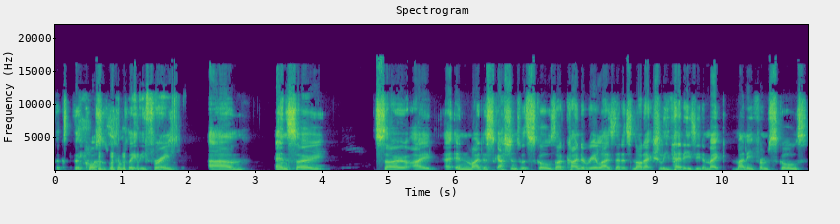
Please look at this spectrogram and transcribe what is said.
the, the courses were completely free. Um, and so, so I, in my discussions with schools, I'd kind of realized that it's not actually that easy to make money from schools.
